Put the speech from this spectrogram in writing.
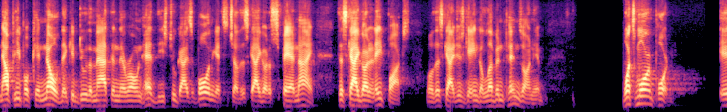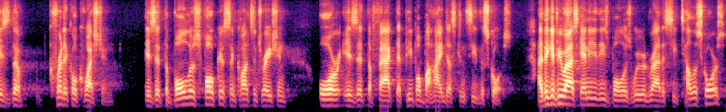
Now people can know. They can do the math in their own head. These two guys are bowling against each other. This guy got a spare nine. This guy got an eight box. Well, this guy just gained 11 pins on him. What's more important is the critical question. Is it the bowler's focus and concentration, or is it the fact that people behind us can see the scores? I think if you ask any of these bowlers, we would rather see telescores,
